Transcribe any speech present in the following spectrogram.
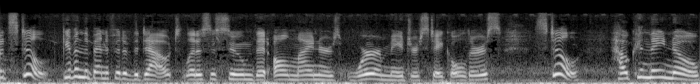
But still, given the benefit of the doubt, let us assume that all miners were major stakeholders. Still, how can they know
